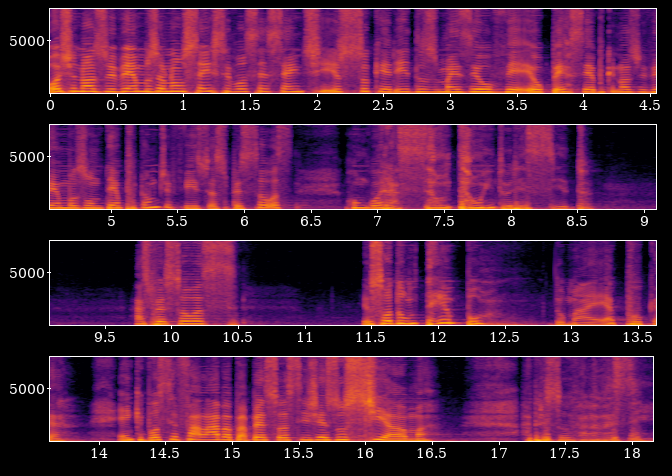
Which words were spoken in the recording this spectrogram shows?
Hoje nós vivemos, eu não sei se você sente isso, queridos, mas eu, ve, eu percebo que nós vivemos um tempo tão difícil, as pessoas com o coração tão endurecido. As pessoas, eu sou de um tempo, de uma época, em que você falava para a pessoa assim, Jesus te ama. A pessoa falava assim,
